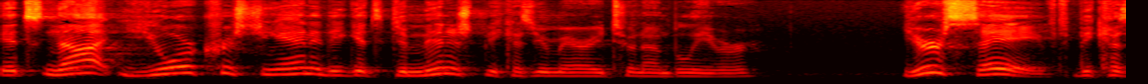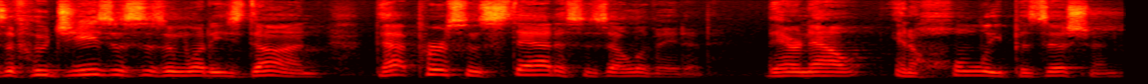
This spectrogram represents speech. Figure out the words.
it's not your Christianity gets diminished because you're married to an unbeliever. You're saved because of who Jesus is and what he's done. That person's status is elevated. They are now in a holy position.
